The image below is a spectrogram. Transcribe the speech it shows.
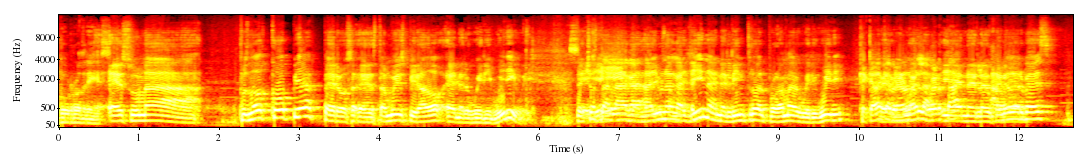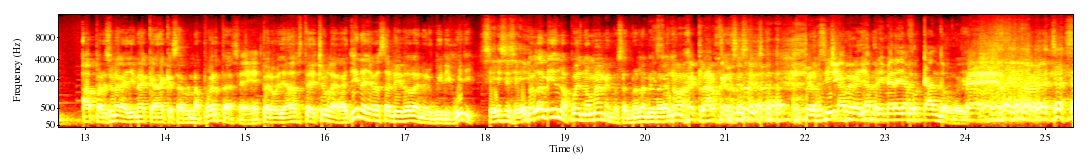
Gus Rodríguez. es una. Pues no copia, pero se- está muy inspirado en el Wiri Wiri, güey. De hecho, hasta la hay una gallina en el intro del programa de Wiri Wiri. Que cada que eh, abren una vuela. puerta, Y en el Eugenio. Derbez aparece una gallina cada que se abre una puerta. Sí. Pero ya, de hecho, la gallina ya había salido en el Wiri Wiri. Sí, sí, sí. No es la misma, pues, no mamen, o sea, no es la misma gallina. No, claro que no. Pero sí, la, la primera ya fue caldo, güey. sí,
